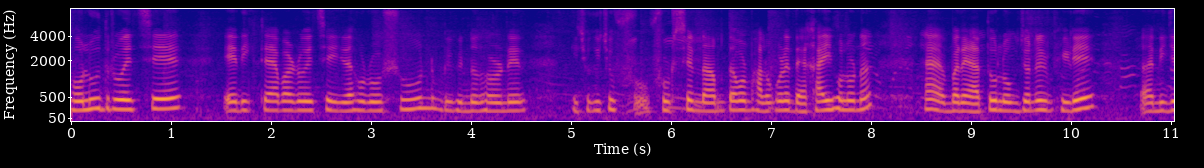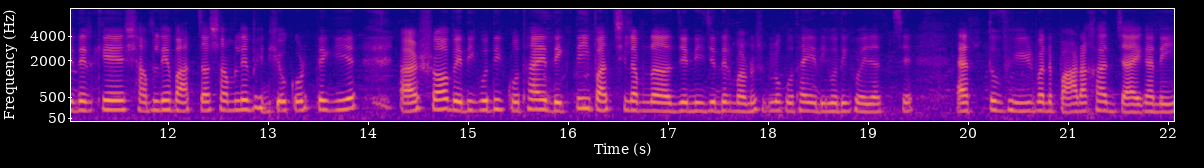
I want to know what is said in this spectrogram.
হলুদ রয়েছে এদিকটায় আবার রয়েছে এই দেখো রসুন, বিভিন্ন ধরনের কিছু কিছু ফ্রুটসের নাম তো আমার ভালো করে দেখাই হলো না। হ্যাঁ মানে এত লোকজনের ভিড়ে নিজেদেরকে সামলে, বাচ্চা সামলে ভিডিও করতে গিয়ে, আর সব এদিক ওদিক কোথায় দেখতেই পাচ্ছিলাম না যে নিজেদের মানুষগুলো কোথায় এদিক ওদিক হয়ে যাচ্ছে। এত ভিড় মানে পা রাখার জায়গা নেই।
